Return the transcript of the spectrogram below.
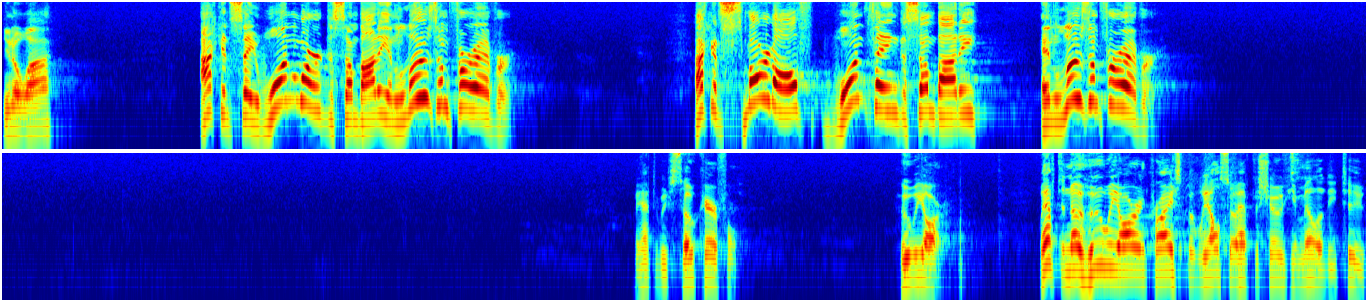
You know why? I can say one word to somebody and lose them forever. I can smart off one thing to somebody and lose them forever. We have to be so careful who we are. We have to know who we are in Christ, but we also have to show humility too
